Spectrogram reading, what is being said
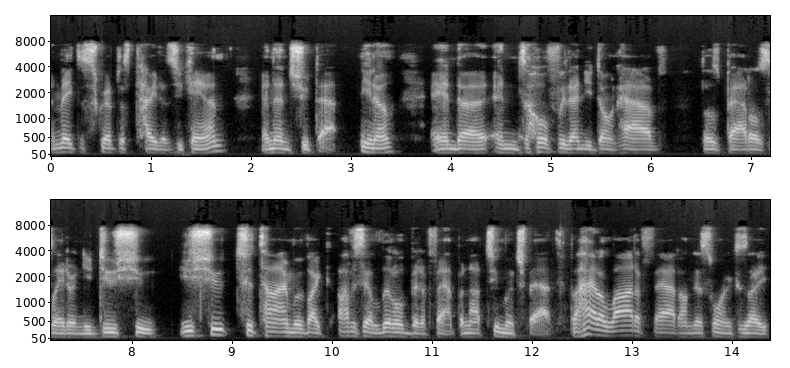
and make the script as tight as you can and then shoot that, you know? And, uh, and hopefully then you don't have those battles later and you do shoot you shoot to time with like obviously a little bit of fat, but not too much fat. But I had a lot of fat on this one because I,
